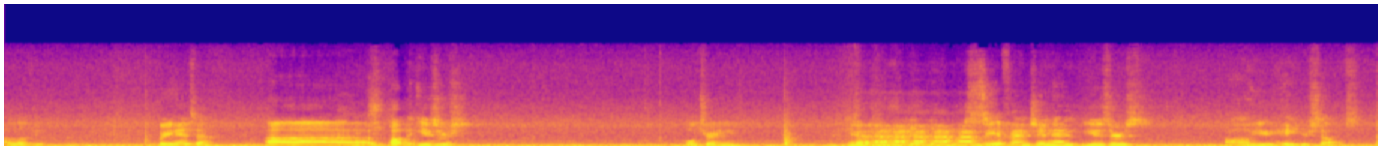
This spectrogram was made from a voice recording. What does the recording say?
I love you. Put your hands down. Uh, Puppet users? We'll train you. CF Engine users? Oh, you hate yourselves.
